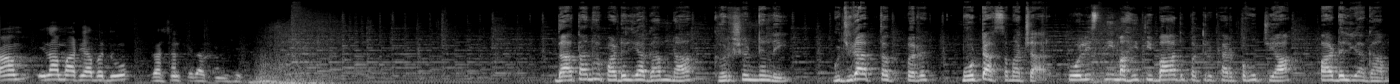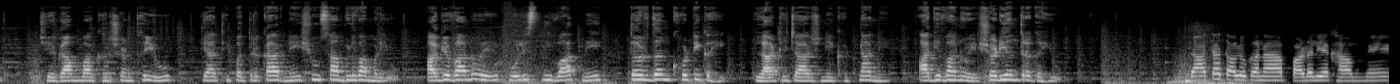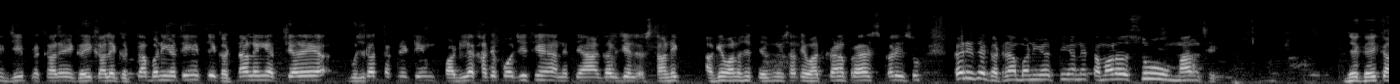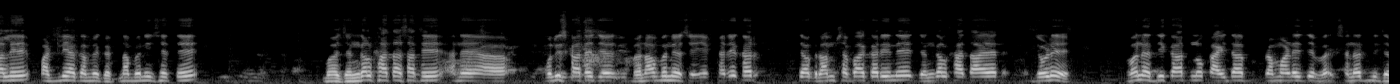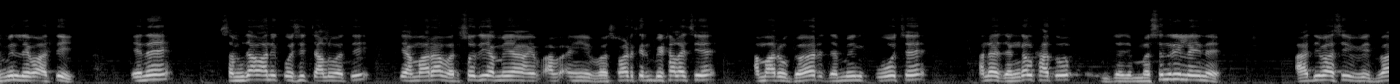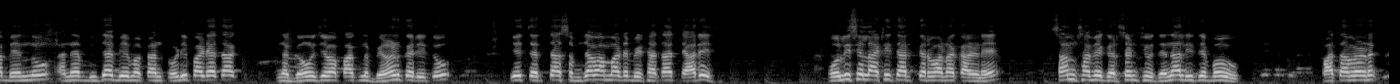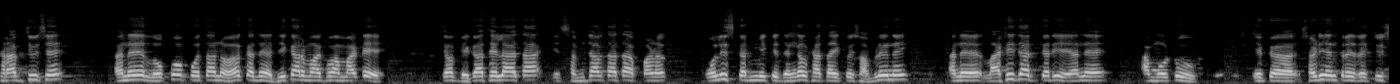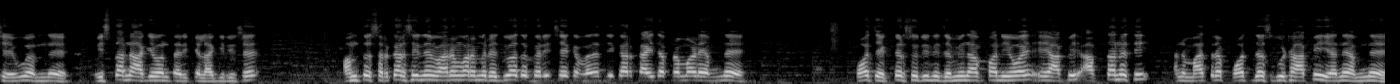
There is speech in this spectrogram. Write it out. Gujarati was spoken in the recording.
કામ એના માટે આ બધું ઘર્ષણ પેદા થયું છે. દાતાના પાડલિયા ગામના ઘર્ષણને લઈ ગુજરાત તક પર મોટા સમાચાર. પોલીસની માહિતી બાદ પત્રકાર પહોંચ્યા પાડલિયા ગામ, જે ગામમાં ઘર્ષણ થયું, ત્યાંથી પત્રકારને શું સાંભળવા મળ્યું? આગેવાનોએ પોલીસની વાતને તરદન ખોટી કહી. લાઠીચાર્જની ઘટનાને આગેવાનોએ ષડયંત્ર કહ્યું. દાંતા તાલુકાના પાડલિયા ખામે જે પ્રકારે ગઈકાલે ઘટના બની હતી, તે ઘટના લઈને અત્યારે ગુજરાત તકની ટીમ પાડલિયા ખાતે પહોંચી છે અને ત્યાં આગળ જે સ્થાનિક આગેવાનો છે, તેમની સાથે વાત કરવાનો પ્રયાસ કરીશું. કઈ રીતે ઘટના બની હતી અને તમારો શું માંગ છે? જે ગઈકાલે પાડલિયા ગામે ઘટના બની છે, તે જંગલ ખાતા સાથે અને પોલીસ ખાતે જે બનાવ બન્યો છે, એ ખરેખર ત્યાં ગ્રામસભા કરીને જંગલ ખાતા જોડે વન અધિકારનો કાયદા પ્રમાણે જે સનદની જમીન લેવા હતી, એને સમજાવવાની કોશિશ ચાલુ હતી કે અમારા વર્ષોથી અમે અહીં વસવાટ કરીને બેઠેલા છીએ. અમારું ઘર, જમીન, કૂવો છે અને જંગલ ખાતું મશીનરી લઈને આદિવાસી વિધવા બહેનનું અને બીજા બે મકાન તોડી પાડ્યા હતા અને ઘઉં જેવા પાકનું ભેળણ કર્યું હતું. એ ચર્ચા સમજાવવા માટે બેઠા હતા. ત્યારે જ પોલીસે લાઠીચાર્જ કરવાના કારણે સામસામે ઘર્ષણ થયું. જેના લીધે બહુ વાતાવરણ ખરાબ થયું છે અને લોકો પોતાનો હક અને અધિકાર માગવા માટે ત્યાં ભેગા થયેલા હતા. એ સમજાવતા હતા, પણ પોલીસ કર્મી કે જંગલ ખાતાએ કોઈ સાંભળ્યું નહીં અને લાઠીચાર્જ કરી અને આ મોટું એક ષડયંત્ર રચ્યું છે એવું અમને વિસ્તારના આગેવાન તરીકે લાગી રહ્યું છે. આમ તો સરકારશ્રીને વારંવાર અમે રજૂઆતો કરી છે કે વન અધિકાર કાયદા પ્રમાણે અમને પાંચ હેક્ટર સુધીની જમીન આપવાની હોય એ આપી આપતા નથી અને માત્ર પાંચ દસ ગુઠા આપી અને અમને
